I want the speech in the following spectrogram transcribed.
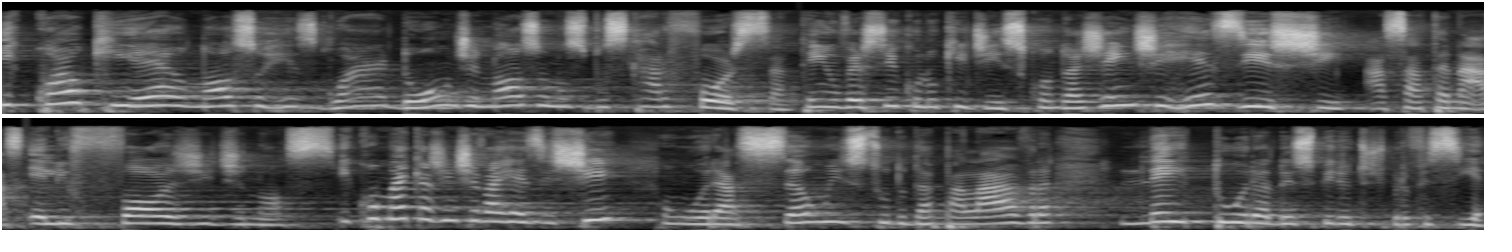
E qual que é o nosso resguardo? Onde nós vamos buscar força? Tem um versículo que diz: quando a gente resiste a Satanás, ele foge de nós. E como é que a gente vai resistir? Com oração e estudo da palavra, leitura do espírito de profecia.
